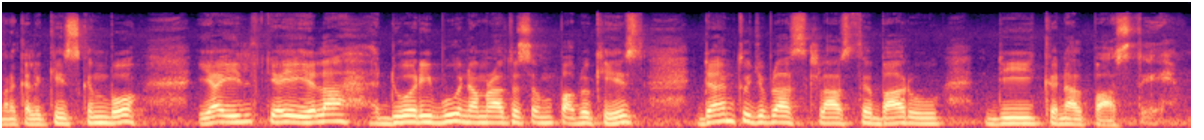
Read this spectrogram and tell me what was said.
manakala kes kembuh ialah 2,000 1,640 kes dan 17 kluster baru dikenal pasti.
